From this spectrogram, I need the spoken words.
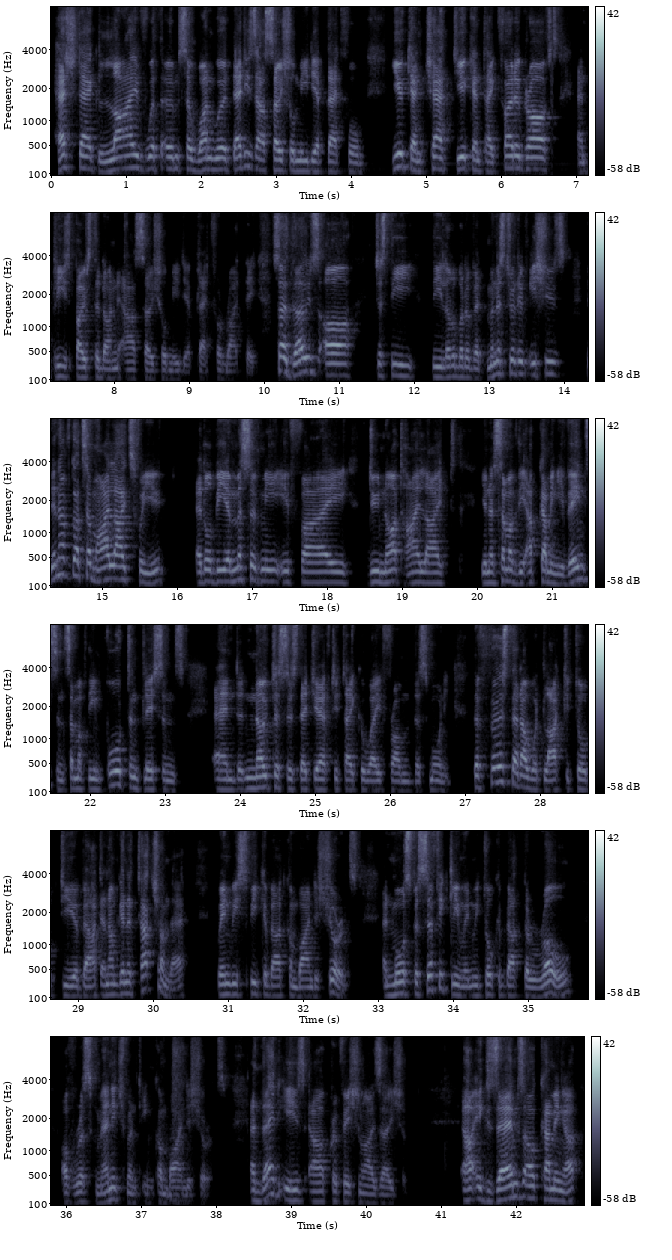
hashtag live with IRMSA, one word. That is our social media platform. You can chat, you can take photographs, and please post it on our social media platform right there. So those are just the, the little bit of administrative issues. Then I've got some highlights for you. It'll be amiss of me if I do not highlight you know, some of the upcoming events and some of the important lessons and notices that you have to take away from this morning. The first that I would like to talk to you about, and I'm going to touch on that when we speak about combined assurance, and more specifically when we talk about the role of risk management in combined assurance, and that is our professionalization. Our exams are coming up,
